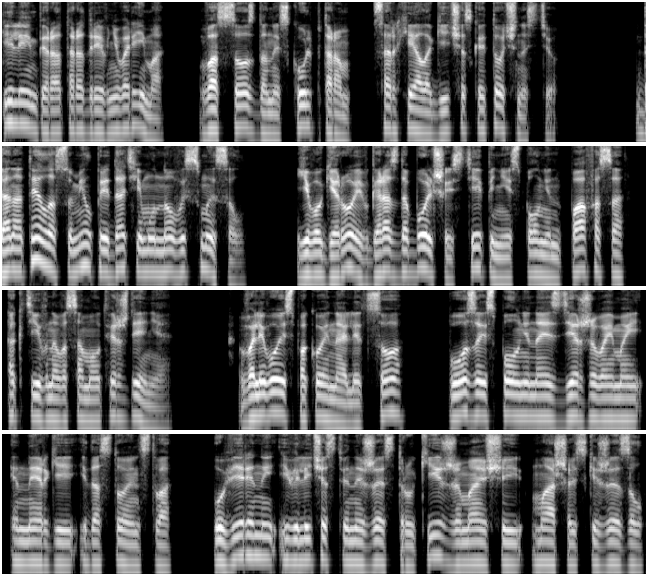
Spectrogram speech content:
или императора Древнего Рима, воссозданный скульптором с археологической точностью. Донателло сумел придать ему новый смысл. Его герой в гораздо большей степени исполнен пафоса, активного самоутверждения. Волевое спокойное лицо, поза, исполненная сдерживаемой энергии и достоинства, уверенный и величественный жест руки, сжимающий маршальский жезл,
